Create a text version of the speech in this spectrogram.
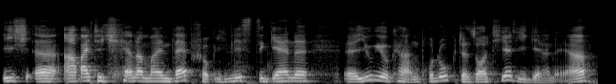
Ich äh, arbeite gerne an meinem Webshop, ich liste gerne äh, Yu-Gi-Oh! Karten, Produkte, sortiere die gerne, ja.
